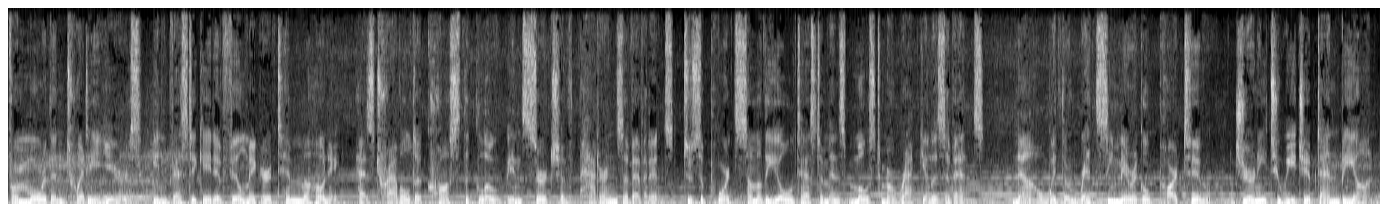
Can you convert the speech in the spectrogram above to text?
For more than 20 years, investigative filmmaker Tim Mahoney has traveled across the globe in search of patterns of evidence to support some of the Old Testament's most miraculous events. Now, with the Red Sea Miracle Part 2, Journey to Egypt and Beyond,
